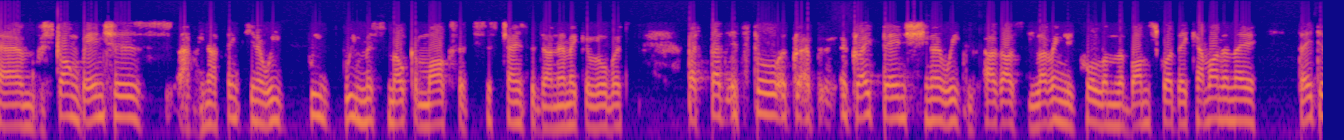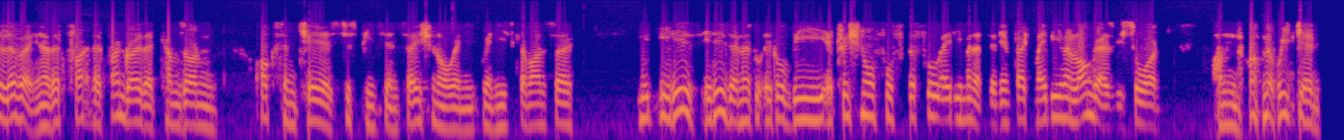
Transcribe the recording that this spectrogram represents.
um, strong benches. I mean, I think you know we we we missed Malcolm Marx. It's just changed the dynamic a little bit. But, but it's still a, a great bench. You know, we our guys lovingly call them the bomb squad. They come on and they they deliver. You know that front that front row that comes on Ox Nché's just been sensational when when he's come on. So it, it is it is, and it'll, it'll be attritional for the full 80 minutes, and in fact maybe even longer as we saw on on, on the weekend.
